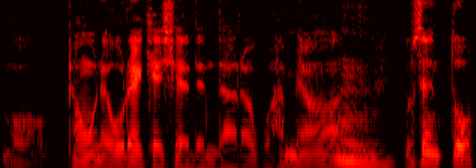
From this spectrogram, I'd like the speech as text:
뭐 병원에 오래 계셔야 된다라고 하면 음. 요새는 또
